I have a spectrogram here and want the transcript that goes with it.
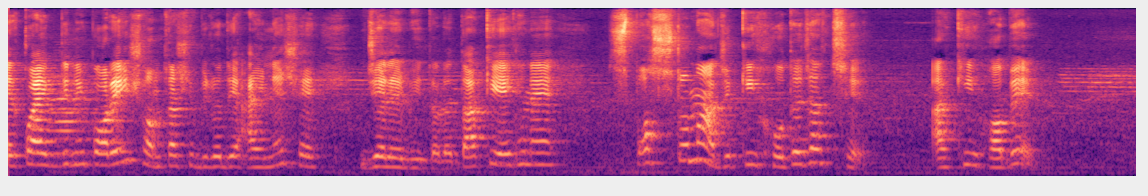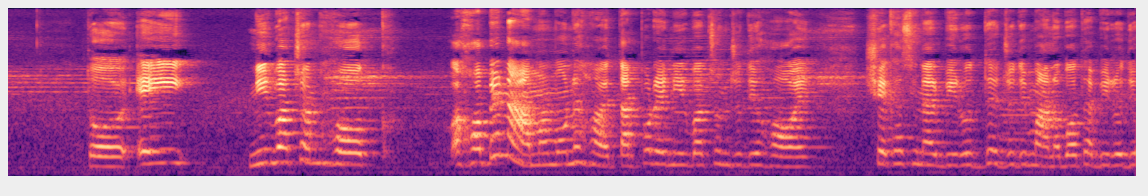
এর কয়েকদিনই পরেই সন্ত্রাসী বিরোধী আইনে সে জেলের ভিতরে। তা কি এখানে স্পষ্ট না যে কি হতে যাচ্ছে আর কি হবে? তো এই নির্বাচন হোক, হবে না আমার মনে হয়, তারপরে নির্বাচন যদি হয়, শেখ হাসিনার বিরুদ্ধে যদি মানবতা বিরোধী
